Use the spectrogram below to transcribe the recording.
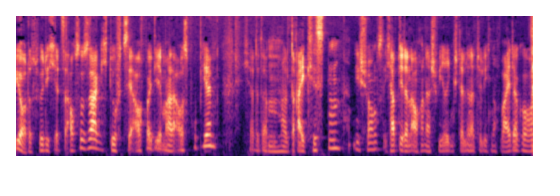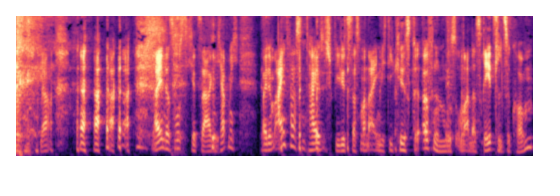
Ja, das würde ich jetzt auch so sagen. Ich durfte es ja auch bei dir mal ausprobieren. Ich hatte dann mal drei Kisten die Chance. Ich habe dir dann auch an einer schwierigen Stelle natürlich noch weitergeholfen, klar. Nein, das musste ich jetzt sagen. Ich habe mich bei dem einfachsten Teil des Spiels, dass man eigentlich die Kiste öffnen muss, um an das Rätsel zu kommen,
